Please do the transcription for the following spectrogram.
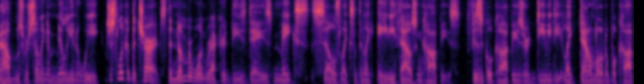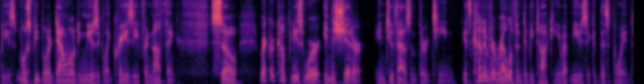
albums were selling a million a week. Just look at the charts. The number one record these days makes sells like something like eighty thousand copies, physical copies or DVD, like downloadable copies. Most people are downloading music like crazy for nothing. So record companies were in the shitter in 2013. It's kind of irrelevant to be talking about music at this point.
